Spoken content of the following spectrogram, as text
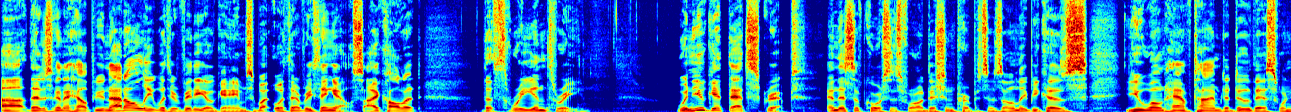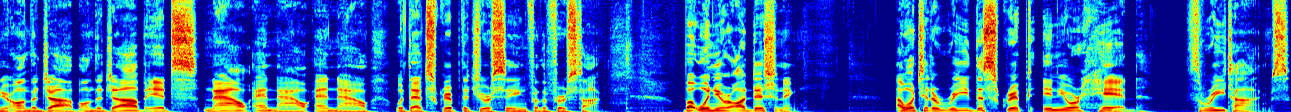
uh, that is going to help you not only with your video games, but with everything else. I call it the three and three. When you get that script, and this, of course, is for audition purposes only because you won't have time to do this when you're on the job. On the job, it's now and now and now with that script that you're seeing for the first time. But when you're auditioning, I want you to read the script in your head three times.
